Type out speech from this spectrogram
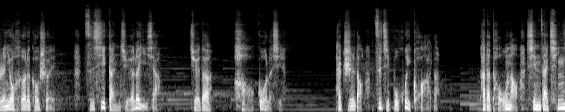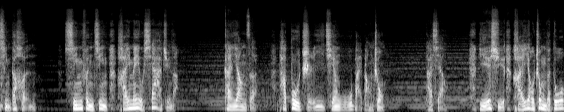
人又喝了口水，仔细感觉了一下，觉得好过了些。他知道自己不会垮的，他的头脑现在清醒的很，兴奋劲还没有下去呢。看样子，他不止一千五百磅重。他想，也许还要重得多。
